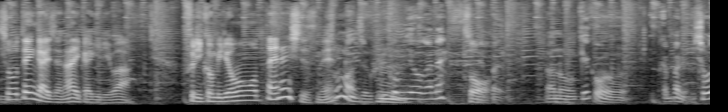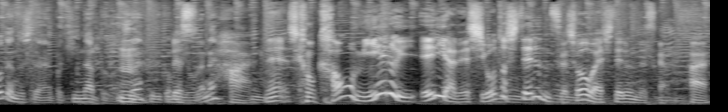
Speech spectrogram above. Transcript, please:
商店街じゃない限りは振込料ももったいないしですね。そうなんですよ。振り込み用がねそう。やっぱりあの結構やっぱり焦点としてはやっぱ気になるところですね、振り込み用がね。はい、うん。ねしかも顔見えるエリアで仕事してるんですか、うん。商売してるんですから、はい。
